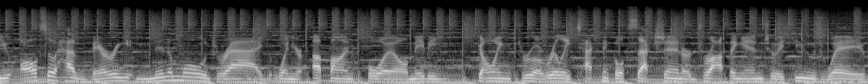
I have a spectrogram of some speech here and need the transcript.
You also have very minimal drag when you're up on foil, maybe going through a really technical section or dropping into a huge wave,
